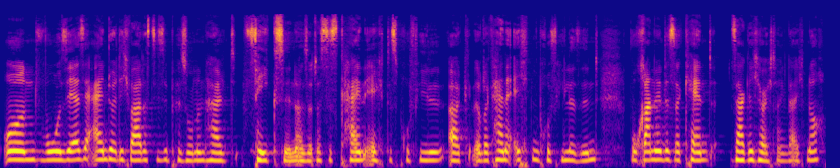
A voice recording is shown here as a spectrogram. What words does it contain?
und wo sehr, sehr eindeutig war, dass diese Personen halt fake sind, also dass es kein echtes Profil äh, oder keine echten Profile sind. Woran ihr das erkennt, sage ich euch dann gleich noch.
